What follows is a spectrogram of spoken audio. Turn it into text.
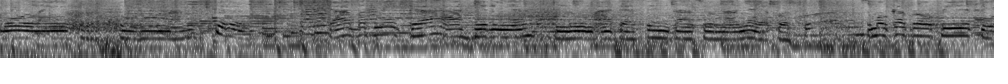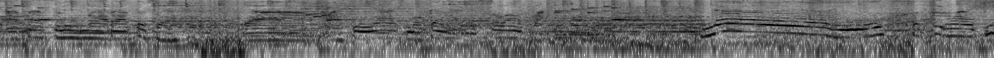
mulai berturunan dapat mega akhirnya. Belum ada sensasionalnya ya bosku. Semoga profit di atas 500 ya. Ya semoga nggak nah ini lagi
